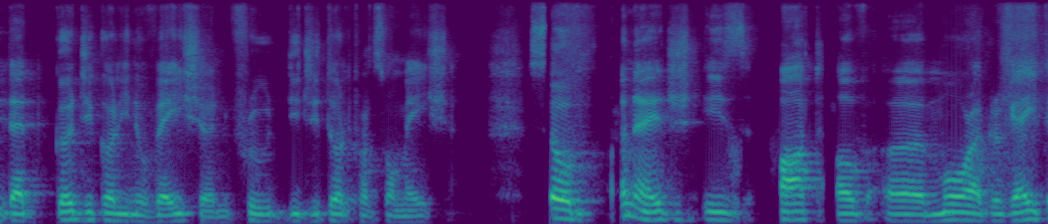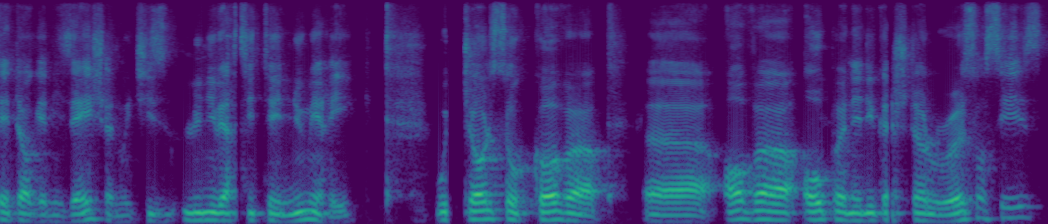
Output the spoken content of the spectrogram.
pedagogical innovation through digital transformation. So AUNEGe is part of a more aggregated organization, which is l'Université Numérique, which also cover uh, other open educational resources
